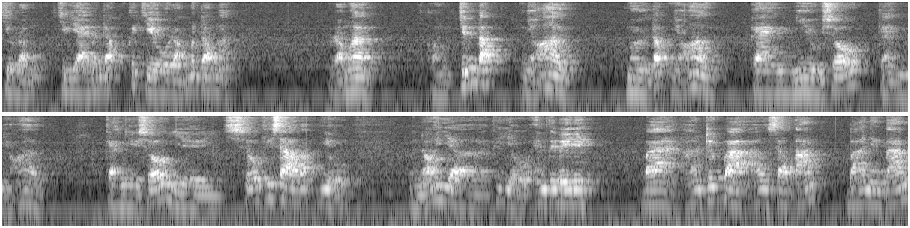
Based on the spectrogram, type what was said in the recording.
chiều rộng, chiều dài bên trong, cái chiều rộng bên trong là rộng hơn, còn chín tóc nhỏ hơn 10 tóc nhỏ hơn, càng nhiều số càng nhỏ hơn. Càng nhiều số về số phía sau đó, ví dụ mình nói giờ thí dụ MTB đi 3 ở trước 3 ở sau 8 3 nhân 8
